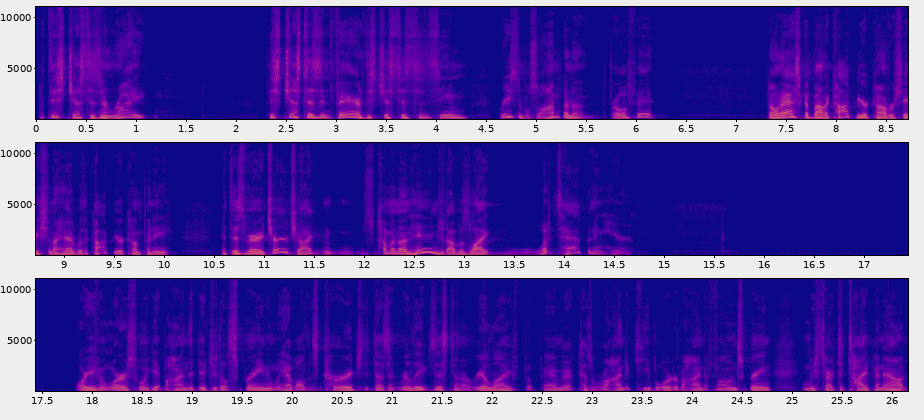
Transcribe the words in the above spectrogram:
But this just isn't right. This just isn't fair. This just doesn't seem reasonable. So I'm going to throw a fit. Don't ask about a copier conversation I had with a copier company at this very church. I was coming unhinged. I was like, what is happening here? Or even worse, when we get behind the digital screen and we have all this courage that doesn't really exist in our real life, but because we're behind a keyboard or behind a phone screen and we start to type typing out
